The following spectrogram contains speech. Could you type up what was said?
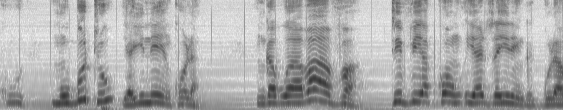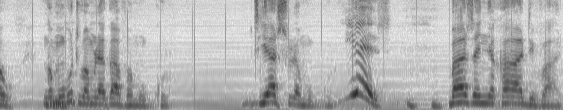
ku- mubutu yayina enkola. Nga bw'aba ava tv ya Kong- ya zaire nga eggulawo nga mubutu bamulaga ava mu ggulu. Tiyasula mu ggulu. Yes. Bazanya ka advert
